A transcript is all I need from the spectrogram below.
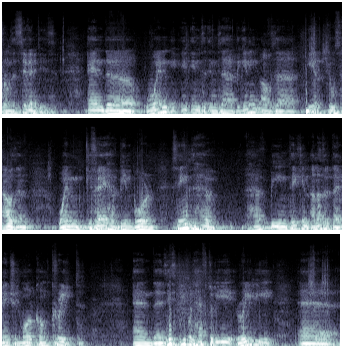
from the 70s. And uh, when in, the- in the beginning of the year 2000, when Kifaya have been born, things have have been taken another dimension, more concrete and uh, these people have to be really uh,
